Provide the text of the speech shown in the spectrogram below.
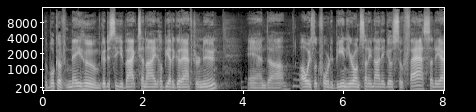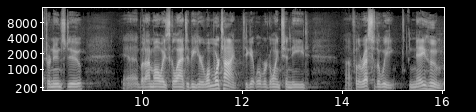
The book of Nahum. Good to see you back tonight. Hope you had a good afternoon. And uh, always look forward to being here on Sunday night. It goes so fast, Sunday afternoons do. Yeah, but I'm always glad to be here one more time to get what we're going to need uh, for the rest of the week. Nahum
